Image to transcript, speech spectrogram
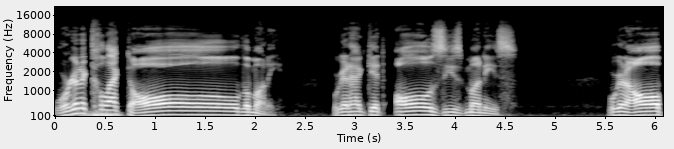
We're going to collect all the money. We're to get all these monies. We're to all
